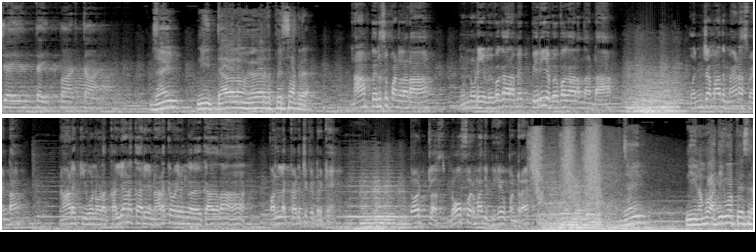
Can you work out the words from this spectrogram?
ஜெயந்தை பார்த்தான் ஜெயின் நீ தேவையில்லாம விவகாரத்தை பெருசாக்குற. நான் பெருசு பண்ணலடா. உன்னுடைய விவகாரமே பெரிய விவகாரம் தான்டா. கொஞ்சமாவது மேனஸ் வேண்டாம். நாளைக்கு இவனோட கல்யாண காரியம் நடக்க வேணுங்கிறதுக்காக தான் பல்ல கடிச்சுக்கிட்டு இருக்கேன். தேர்ட் கிளாஸ் லோஃபர் மாதிரி பிஹேவ் பண்ற. ஜெயின் நீ ரொம்ப அதிகமா பேசுற.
